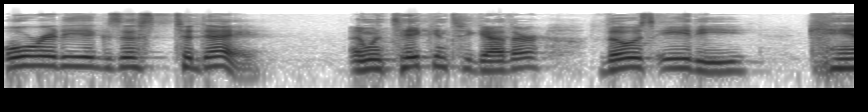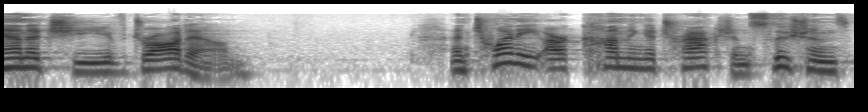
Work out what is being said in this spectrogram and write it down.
already exist today, and when taken together, those 80 can achieve drawdown. And 20 are coming attractions, solutions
